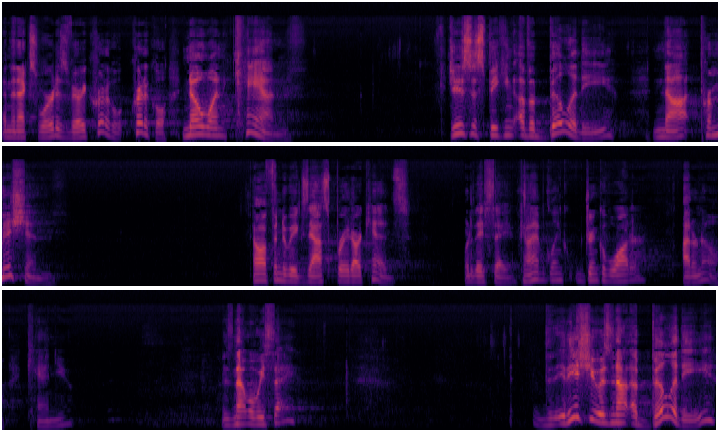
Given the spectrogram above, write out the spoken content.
And the next word is very critical. critical. No one can. Jesus is speaking of ability, not permission. How often do we exasperate our kids? What do they say? Can I have a drink of water? I don't know. Can you? Isn't that what we say? The issue is not ability,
